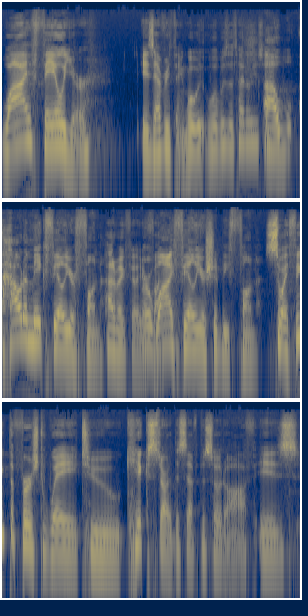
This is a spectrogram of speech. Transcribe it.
why failure is everything. What, what was the title you said? Uh, how to make failure fun. How to make failure or fun. why failure should be fun. So I think the first way to kickstart this episode off is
